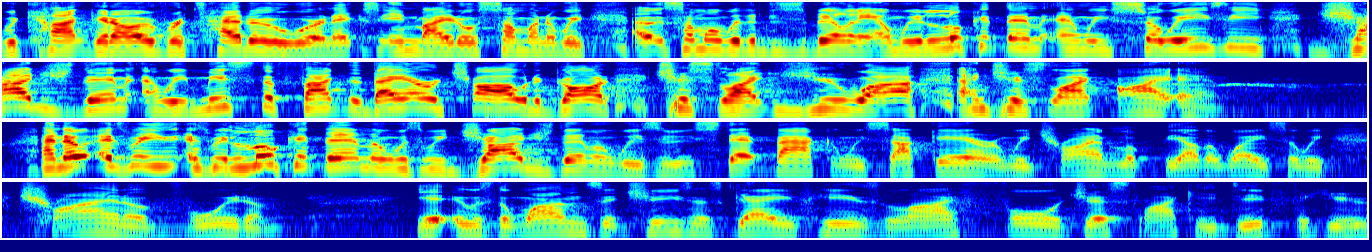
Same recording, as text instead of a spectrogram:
We can't get over a tattoo or an ex-inmate or someone, and we, uh, someone with a disability, and we look at them and we so easy judge them, and we miss the fact that they are a child of God, just like you are, and just like I am. And as we, as we look at them and as we judge them and we step back and we suck air and we try and look the other way, so we try and avoid them. Yet it was the ones that Jesus gave his life for, just like he did for you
